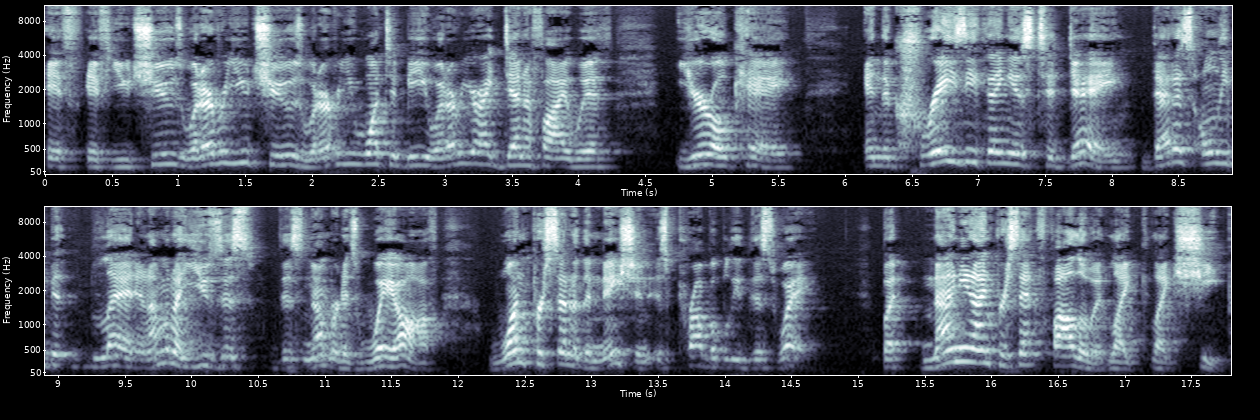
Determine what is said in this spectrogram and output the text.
if if you choose whatever you choose, whatever you want to be, whatever you identify with, you're okay. And the crazy thing is today that has only been led, and I'm going to use this this number, and it's way off. One percent of the nation is probably this way, but 99% follow it like like sheep,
